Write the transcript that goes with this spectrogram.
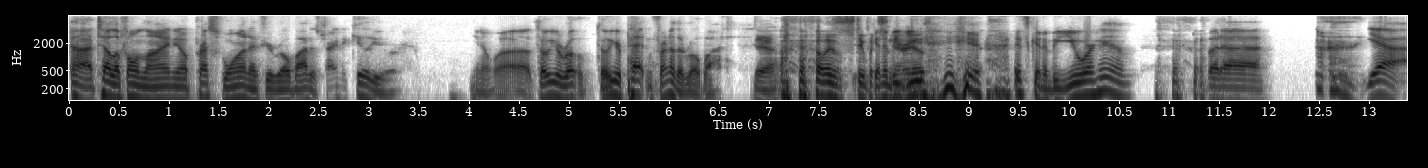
uh, telephone line. You know, press one if your robot is trying to kill you, or you know, uh, throw your ro- throw your pet in front of the robot. Yeah. All those stupid it's gonna scenarios. be you. it's gonna be you or him. but uh, yeah,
